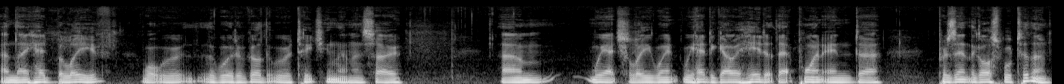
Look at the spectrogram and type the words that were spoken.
and they had believed what we were, the word of God that we were teaching them, and so um, we actually went. We had to go ahead at that point and uh, present the gospel to them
